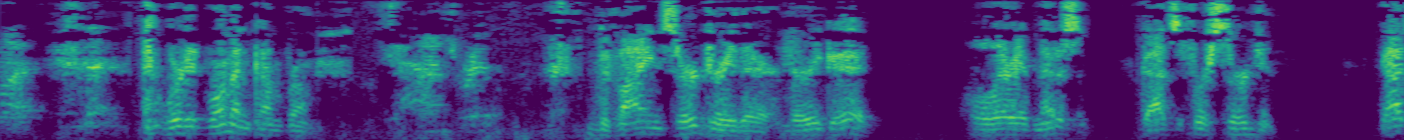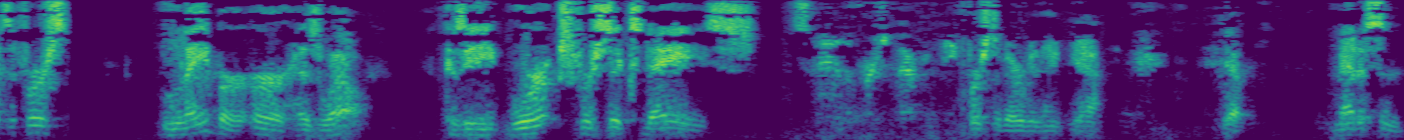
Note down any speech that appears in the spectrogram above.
What? Where did woman come from? Divine surgery there. Very good. Whole area of medicine. God's the first surgeon. God's the first laborer as well. Because he works for six days. It's kind of the first of everything. First of everything, yeah. Yep. Medicine,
